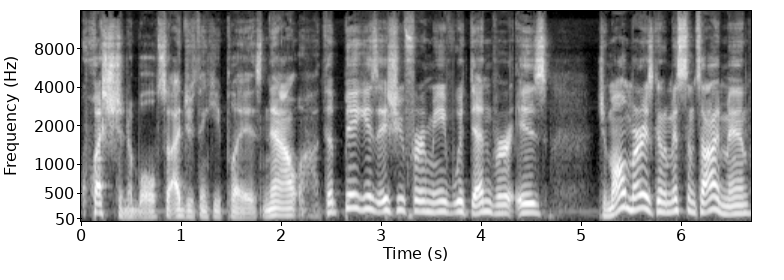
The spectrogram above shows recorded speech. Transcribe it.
questionable. So I do think he plays. Now, the biggest issue for me with Denver is Jamal Murray is going to miss some time, man.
